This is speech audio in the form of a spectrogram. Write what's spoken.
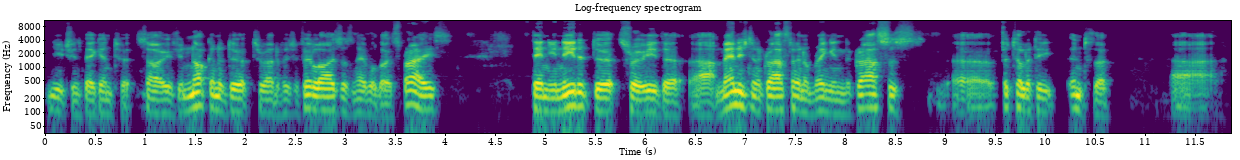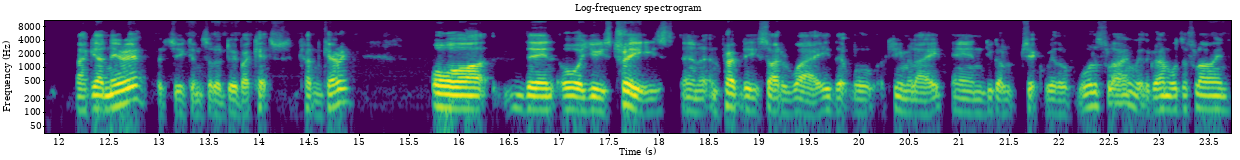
nutrients back into it. So if you're not going to do it through artificial fertilizers and have all those sprays, then you need to do it through either uh, managing the grassland and bringing the grasses uh, fertility into the uh, garden area, which you can sort of do by catch, cut and carry, or then or use trees in an appropriately sited way that will accumulate and you've got to check where the water's flowing, where the groundwater's flowing,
